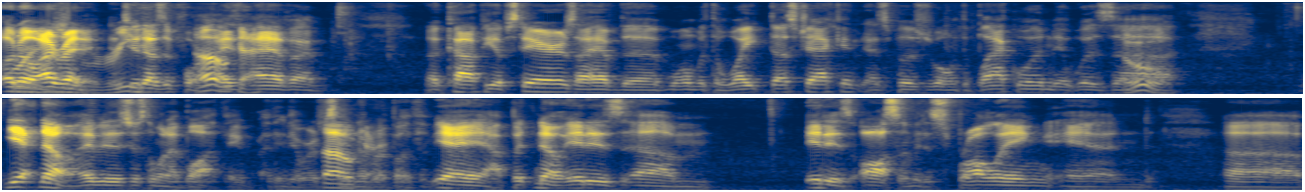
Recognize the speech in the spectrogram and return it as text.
Oh no, I read it in read 2004. Oh, I, okay. I have a, a copy upstairs. I have the one with the white dust jacket as opposed to the one with the black one. It was, uh, yeah, no, I mean, it's just the one I bought. They, I think there were same Oh, okay. number of both of them. Yeah, yeah, yeah. But no, it is, um, it is awesome. It is sprawling and uh,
